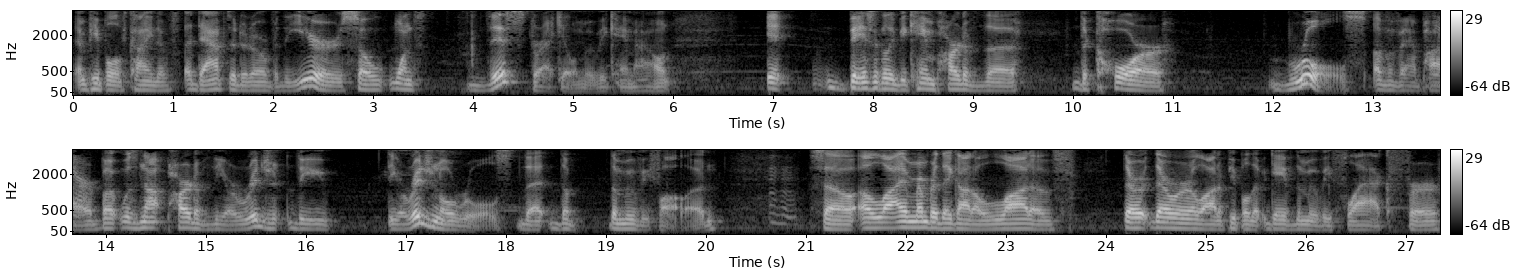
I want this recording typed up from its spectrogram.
and people have kind of adapted it over the years, so once this Dracula movie came out, it basically became part of the the core rules of a vampire, but was not part of the origin the the original rules that the the movie followed. So a lot, I remember they got a lot of there. There were a lot of people that gave the movie flack for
